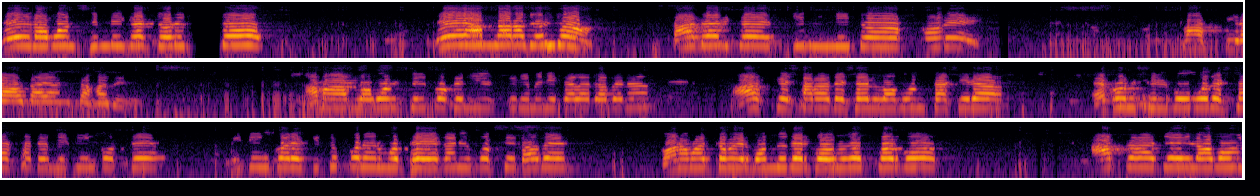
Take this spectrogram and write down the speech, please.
এই লবণ সিন্ডিকেট জড়িত যে জড়িত তাদেরকে চিহ্নিত করে শাস্তির আওতায় আনতে হবে। আমার লবণ শিল্পকে নিয়ে কিনিমিনি খেলা যাবে না। আজকে সারা দেশের লবণ চাষিরা এখন শিল্প উপদেষ্টার সাথে মিটিং করছে। মিটিং করে কিছুক্ষণের মধ্যে এখানে উপস্থিত হবেন। গণমাধ্যমের বন্ধুদেরকে অনুরোধ করব, আপনারা যে লবণ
